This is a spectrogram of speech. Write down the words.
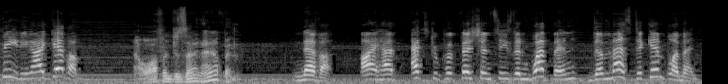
beating I give them. How often does that happen? Never. I have extra proficiencies in weapon, domestic implement.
